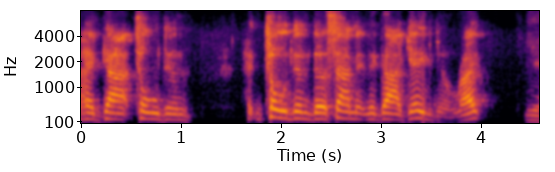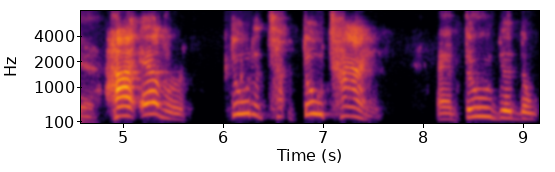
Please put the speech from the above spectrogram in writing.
had God told them, told them the assignment that God gave them, right? Yeah. However, through the t- through time and through the the,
